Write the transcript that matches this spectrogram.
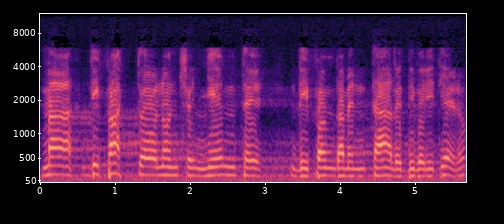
ma di fatto non c'è niente di fondamentale di veritiero?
